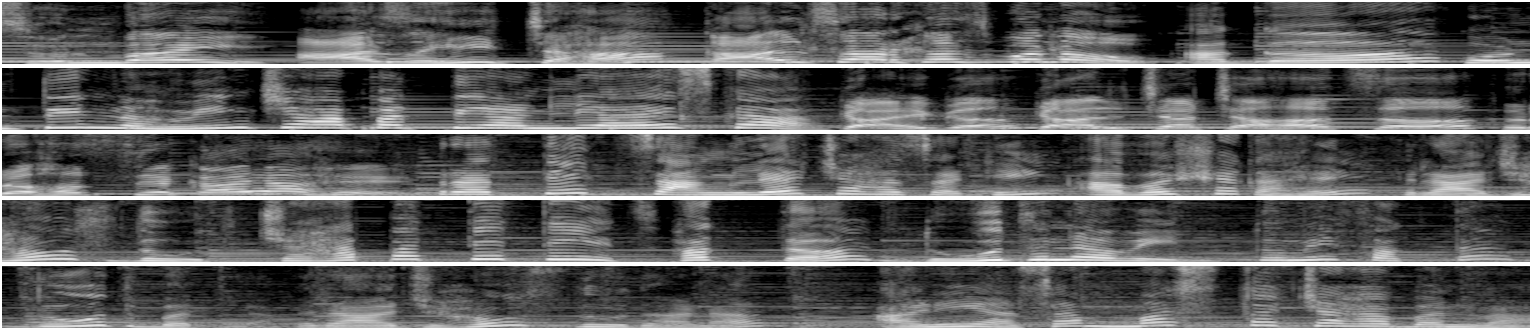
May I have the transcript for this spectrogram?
सुनबाई आजही चहा काल सारखाच बनव. अग कोणती नवीन चहापत्ती आणली आहेस का? काय ग? कालच्या चहाचं रहस्य काय आहे? प्रत्येक चांगल्या चहासाठी आवश्यक आहे राजहंस दूध. चहापत्ती तीच फक्त दूध नवीन. तुम्ही फक्त दूध बदला. राजहंस दूध आणा आणि असा मस्त चहा बनवा.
